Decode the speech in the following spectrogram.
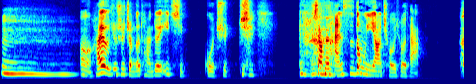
嗯嗯，还有就是整个团队一起过去，就 是像盘丝洞一样求求他。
